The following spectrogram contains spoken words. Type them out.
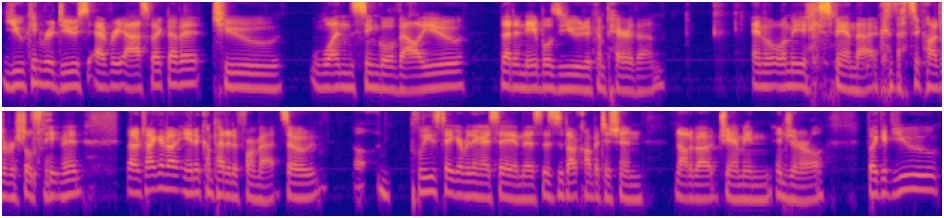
you can reduce every aspect of it to one single value that enables you to compare them. And let me expand that because that's a controversial statement. But I'm talking about in a competitive format. So please take everything I say in this. This is about competition, not about jamming in general. Like if you,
